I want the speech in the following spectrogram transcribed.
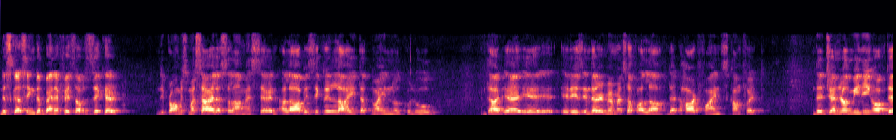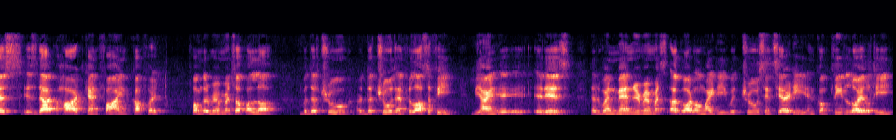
discussing the benefits of ذکر دی پرامس مسائل السلام ہیز سیڈ اللہ ذکر اللہ تتمعن القلوب that uh, it is in the remembrance of Allah that heart finds comfort the general meaning of this is that heart can find comfort from the remembrance of Allah, but the true, the truth and philosophy behind it, it is that when man remembers a God Almighty with true sincerity and complete loyalty,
